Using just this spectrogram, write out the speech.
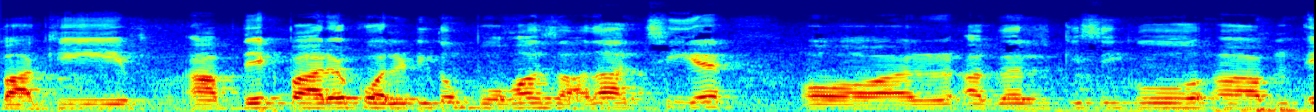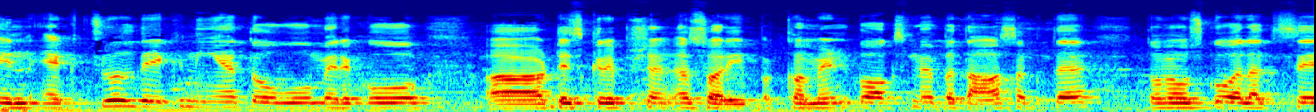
बाकी आप देख पा रहे हो क्वालिटी तो बहुत ज़्यादा अच्छी है। और अगर किसी को इन uh, एक्चुअल देखनी है तो वो मेरे को डिस्क्रिप्शन सॉरी कमेंट बॉक्स में बता सकता है। तो मैं उसको अलग से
